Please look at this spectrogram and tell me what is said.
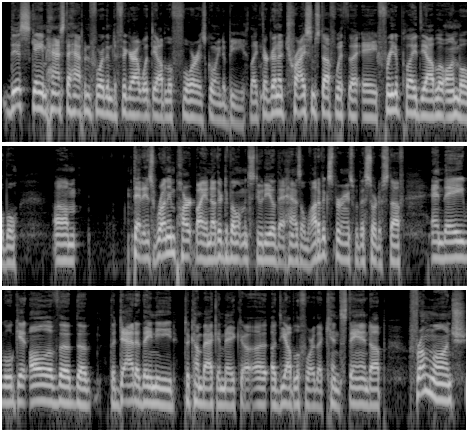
this game has to happen for them to figure out what Diablo 4 is going to be. Like they're going to try some stuff with a, a free to play Diablo on mobile. Um, that is run in part by another development studio that has a lot of experience with this sort of stuff, and they will get all of the the, the data they need to come back and make a, a Diablo 4 that can stand up from launch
